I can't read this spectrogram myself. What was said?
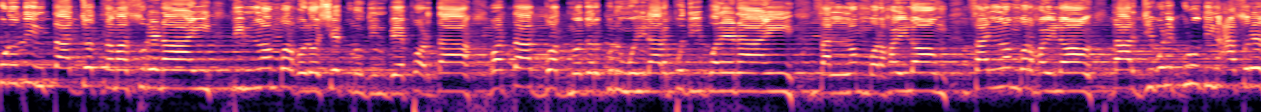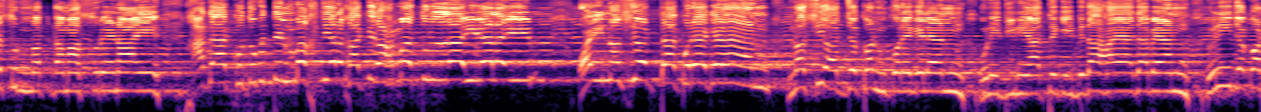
কোনোদিন তার যত নামাজ সুরে নাই। তিন নম্বর হইল সে কোনোদিন বেপর্দা অর্থাৎ বদনজর কোনো মহিলার প্রতি পড়ে নাই। চার নম্বর হইলম চার নম্বর হইলম তার জীবনে কোনো দিন আসরে সুন্নত নামাজ সুরে নাই। খাজা কুতুবুদ্দিন বখতিয়ার খাকির রহমাতুল্লাহ ওই নসিহতটা করে গেলেন নসিহত যখন করে গেলেন, উনি দুনিয়া থেকে বিদায় হয়ে যাবেন। উনি যখন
